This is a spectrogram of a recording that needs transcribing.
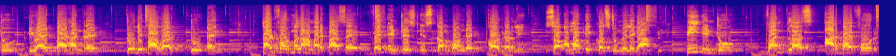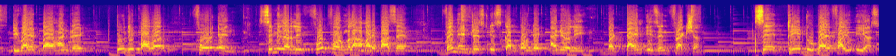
2 divided by 100 to the power 2N. Third formula हमारे पास है when interest is compounded quarterly so amount equals to मिलेगा P into one plus R by four divided by hundred to the power four N similarly fourth formula हमारे पास है when interest is compounded annually but time is in fraction say three two by five years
